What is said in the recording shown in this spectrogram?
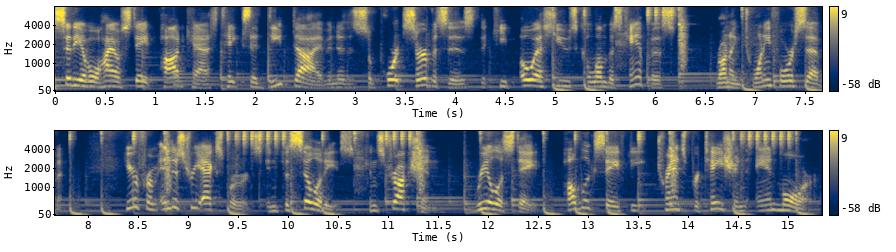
The City of Ohio State podcast takes a deep dive into the support services that keep OSU's Columbus campus running 24 7. Hear from industry experts in facilities, construction, real estate, public safety, transportation, and more.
